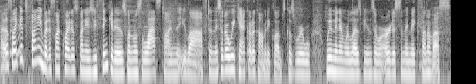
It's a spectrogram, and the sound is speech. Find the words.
I was like, it's funny, but it's not quite as funny as you think it is. When was the last time that you laughed? And they said, oh, we can't go to comedy clubs because we're women and we're lesbians and we're artists, and they make fun of us.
